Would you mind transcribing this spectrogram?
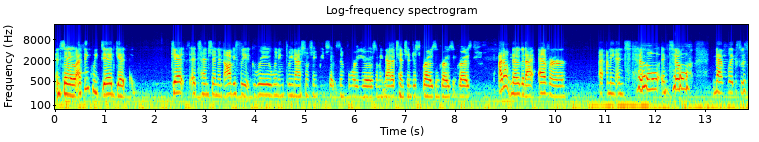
And so I think we did get get attention and obviously it grew winning three national championships in four years i mean that attention just grows and grows and grows I don't know that I ever I mean until until Netflix was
